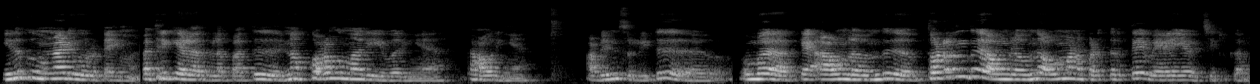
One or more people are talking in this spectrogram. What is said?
இதுக்கு முன்னாடி ஒரு டைம் பத்திரிகையாளர்களை பார்த்து என்ன குரங்கு மாதிரி வரீங்க தாவுறீங்க? அப்படின்னு சொல்லிட்டு ரொம்ப கே- அவங்கள வந்து தொடர்ந்து அவங்கள வந்து அவமானப்படுத்துறதே வேலையாக வச்சுட்டு இருக்காங்க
